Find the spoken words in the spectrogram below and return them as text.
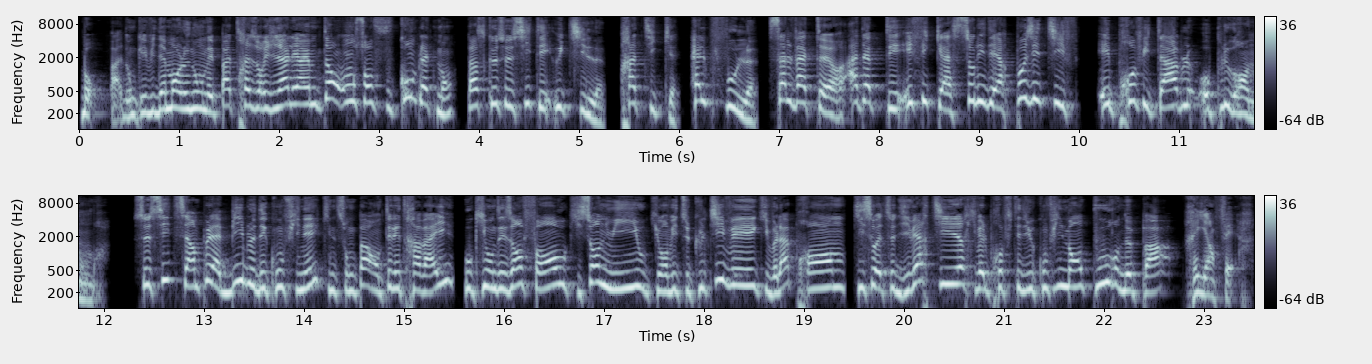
Bon, bah donc évidemment le nom n'est pas très original et en même temps on s'en fout complètement parce que ce site est utile, pratique, helpful, salvateur, adapté, efficace, solidaire, positif et profitable au plus grand nombre. Ce site, c'est un peu la Bible des confinés qui ne sont pas en télétravail, ou qui ont des enfants, ou qui s'ennuient, ou qui ont envie de se cultiver, qui veulent apprendre, qui souhaitent se divertir, qui veulent profiter du confinement pour ne pas rien faire.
